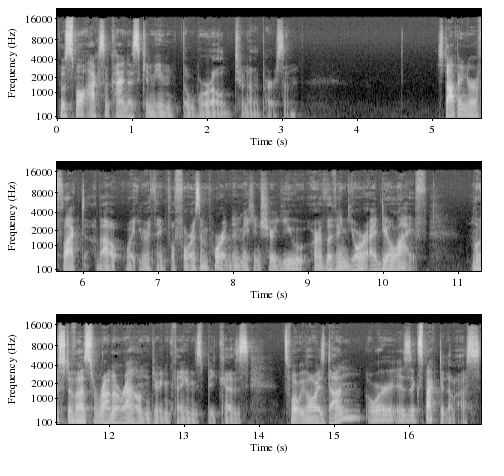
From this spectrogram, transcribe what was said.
Those small acts of kindness can mean the world to another person. Stopping to reflect about what you are thankful for is important in making sure you are living your ideal life. Most of us run around doing things because it's what we've always done or is expected of us.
